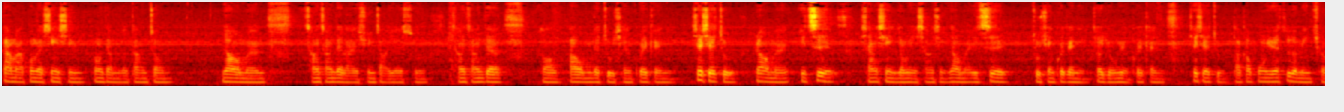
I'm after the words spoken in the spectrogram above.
大马蜂的信心放在我们的当中，让我们常常的来寻找耶稣，常常的哦把我们的主权归给你。谢谢主，让我们一次相信，永远相信；让我们一次主权归给你，就永远归给你。谢谢主，祷告奉耶稣的名求，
